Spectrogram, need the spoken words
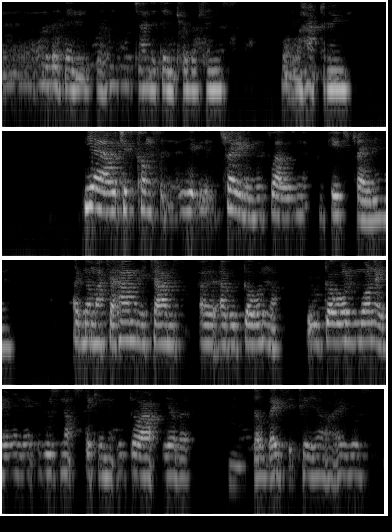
uh, other things. I'm trying to think of other things what were happening. Yeah, which is constant training as well, wasn't it? Computer training. And no matter how many times I, I, would go on that, it would go on one ear and it was not sticking, it would go out the other. Mm. So basically, I was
